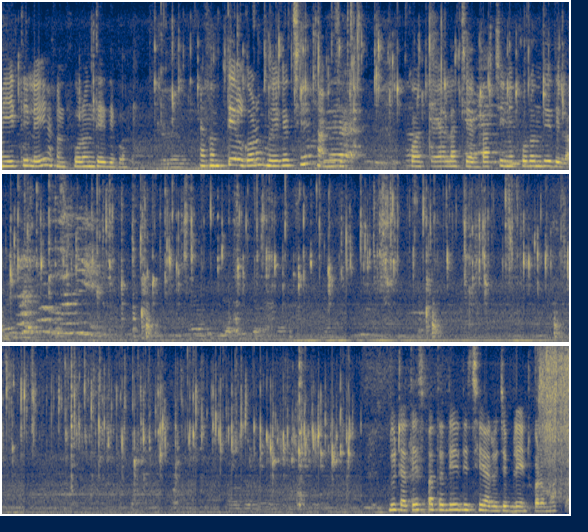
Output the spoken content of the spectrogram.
আমি এই তেলেই এখন ফোড়ন দিয়ে দিব। এখন তেল গরম হয়ে গেছে, আমি যে কয়েকটা এলাচি আর দারচিনি ফোড়ন দিয়ে দিলাম। দুইটা তেজপাতা দিয়ে দিচ্ছি আর ওই যে ব্লেন্ড করা মশলাটা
